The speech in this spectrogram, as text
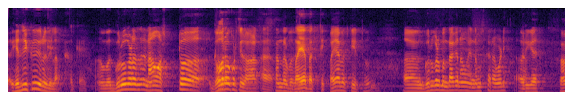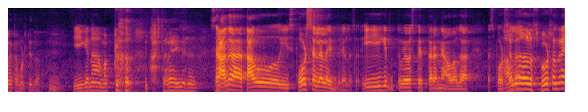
ಹೆದರಿಕೆಯೂ ಇರೋದಿಲ್ಲ ಓಕೆ. ಗುರುಗಳಂದರೆ ನಾವು ಅಷ್ಟು ಗೌರವ ಕೊಡ್ತಿದ್ವಿ ಆ ಸಂದರ್ಭದಲ್ಲಿ. ಭಯಭಕ್ತಿ. ಭಯಭಕ್ತಿ ಭಯ ಭಕ್ತಿ ಇತ್ತು ಗುರುಗಳು ಬಂದಾಗ ನಾವು ನಮಸ್ಕಾರ ಮಾಡಿ ಅವರಿಗೆ ಸ್ವಾಗತ ಮಾಡ್ತಿದ್ವು. ಈಗಿನ ಮಕ್ಕಳು ಆ ಥರ ಏನು ಸರ್ ಆಗ ತಾವು ಈ ಸ್ಪೋರ್ಟ್ಸಲ್ಲೆಲ್ಲ ಇದ್ರಿ ಅಲ್ಲ ಸರ್? ಈಗಿನ ವ್ಯವಸ್ಥೆ ಥರನೇ ಆವಾಗ ಸ್ಪೋರ್ಟ್ಸ್ ಎಲ್ಲ ಆಗ ಸ್ಪೋರ್ಟ್ಸ್ ಅಂದರೆ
